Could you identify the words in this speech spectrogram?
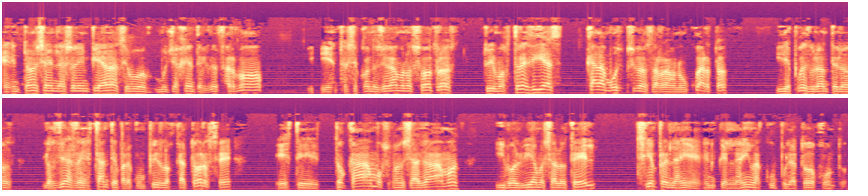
entonces en las olimpiadas hubo mucha gente que se enfermó y, entonces cuando llegamos nosotros tuvimos tres días cada músico encerrado en un cuarto y después durante los los días restantes para cumplir los 14 este tocábamos ensayábamos y volvíamos al hotel siempre en la, en, la misma cúpula, todos juntos.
